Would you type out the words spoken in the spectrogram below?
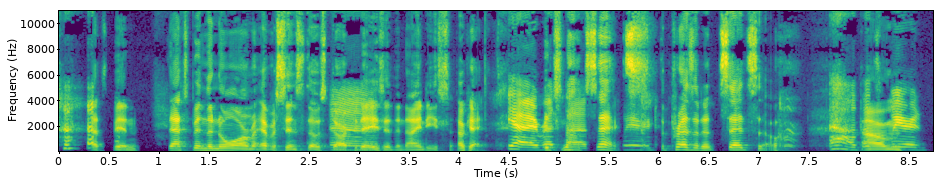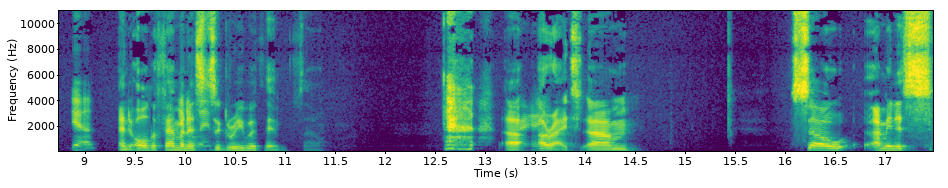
that's been that's been the norm ever since those dark Uh, days in the nineties. Okay. Yeah, I read It's that. not sex. Weird. The president said so. Ah, that's Um, weird. Yeah. And all the feminists Anyway. agree with him. So uh, Right. all right. Um, so I mean, it's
